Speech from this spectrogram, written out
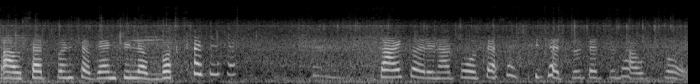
पावसात पण सगळ्यांची लगबग चालली काय करणार पोटासाठी? त्याचं त्याचं धावपळ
